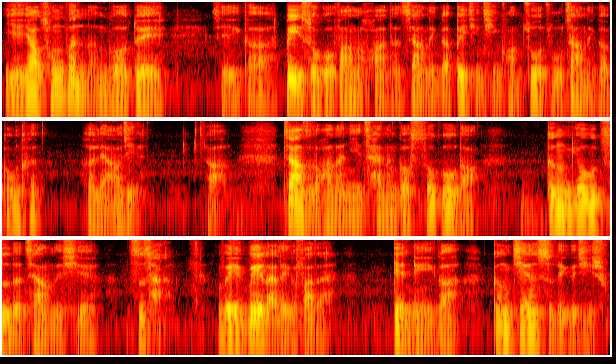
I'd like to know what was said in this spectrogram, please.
也要充分能够对这个被收购方的话的这样的一个背景情况，做足这样的一个功课和了解啊，这样子的话呢，你才能够收购到更优质的这样的一些资产，为未来的一个发展奠定一个更坚实的一个基础。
